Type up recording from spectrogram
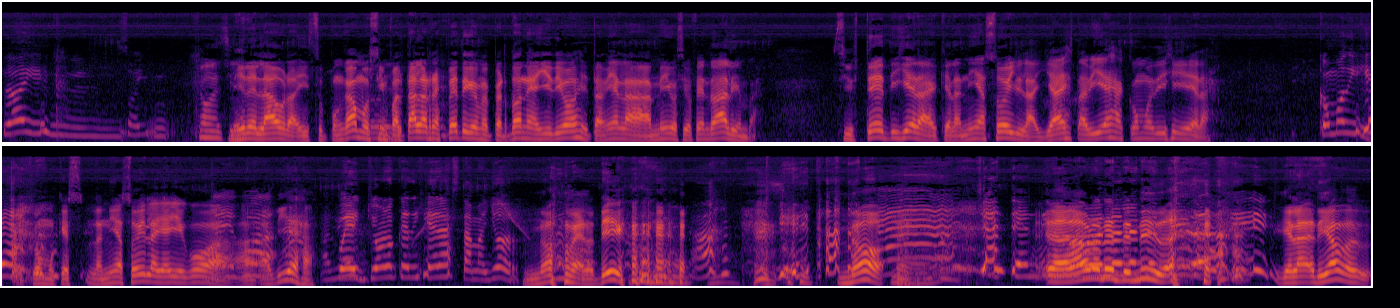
soy, soy. ¿Cómo así? Mire Laura, y supongamos, sin faltarle al respeto y que me perdone allí Dios y también la amigos si ofendo a alguien, va. Si usted dijera que la niña Zoila ya está vieja, ¿cómo dijera? ¿Cómo dijera? Como que la niña Zoila ya llegó a, a- a vieja. Pues yo lo que dijera está mayor. No, pero diga. Ah, No, ya entendí. la Laura no ha lo entendido. Que la, digamos,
